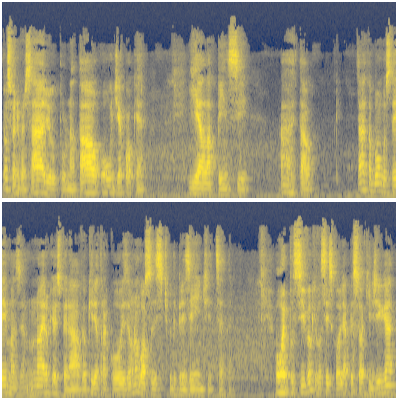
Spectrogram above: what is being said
pelo seu aniversário, por Natal ou um dia qualquer. E ela pense: "Ah, tá, tá, tá bom, gostei, mas não era o que eu esperava, eu queria outra coisa, eu não gosto desse tipo de presente, etc." Ou é possível que você escolha a pessoa que diga:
